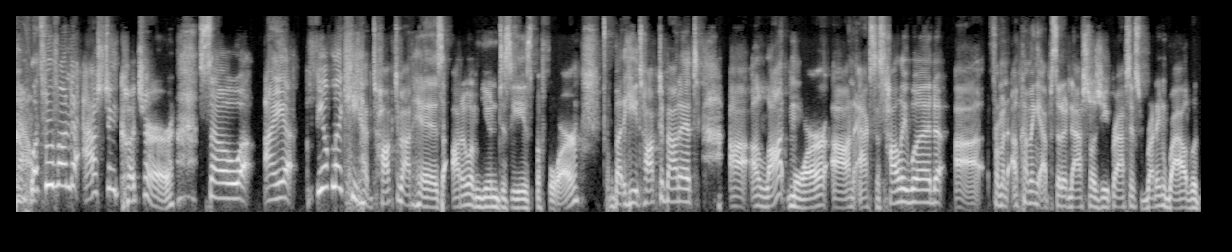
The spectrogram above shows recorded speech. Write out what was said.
No. Let's move on to Ashton Kutcher. So I feel like he had talked about his autoimmune disease before, but he talked about it uh, a lot more on Access Hollywood uh, from an upcoming episode of National Geographic's Running Wild with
